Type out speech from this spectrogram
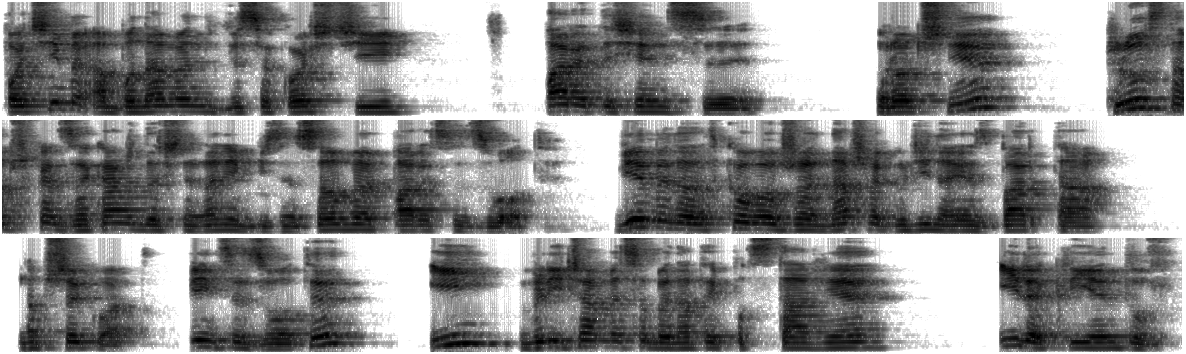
płacimy abonament w wysokości parę tysięcy rocznie plus na przykład za każde śniadanie biznesowe paręset złotych. Wiemy dodatkowo, że nasza godzina jest warta na przykład 500 zł i wyliczamy sobie na tej podstawie, ile klientów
